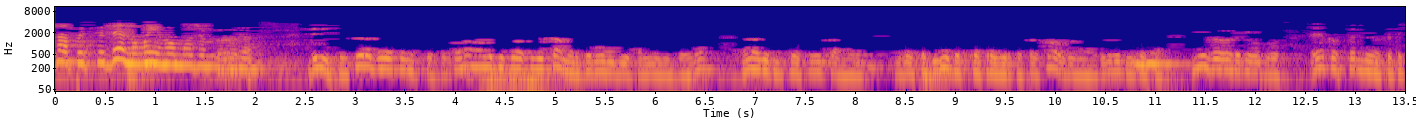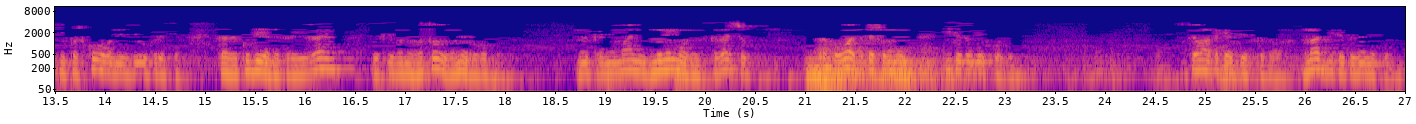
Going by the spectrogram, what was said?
Запис іде, але ми його можемо. Дивіться, вчора була комісія. Вона виключила свої камери, бо вона десь там не відео, да? Вона виключила свої камери. За кабінет, це перевірка пройшла, вже знає, тоді виключила. Мені такий вопрос. А як остальні, такі пошковані з укриття? Каже, куди я не приїжджаю, якщо вони готові, вони роблять. Ми приймаємо, ми не можемо сказати, що рахувати те, що вони діти туди ходять. Це вона таке сказала. У нас діти туди не ходять.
